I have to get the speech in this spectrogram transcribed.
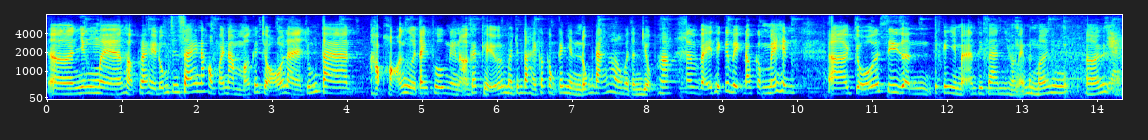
à, nhưng mà thật ra thì đúng chính xác nó không phải nằm ở cái chỗ là chúng ta học hỏi người tây phương này nọ các kiểu mà chúng ta hãy có một cái nhìn đúng đắn hơn về tình dục ha. À, vậy thì cái việc đọc comment à, của season cái gì mà anti fan gì hồi nãy mình mới nói? Chạm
